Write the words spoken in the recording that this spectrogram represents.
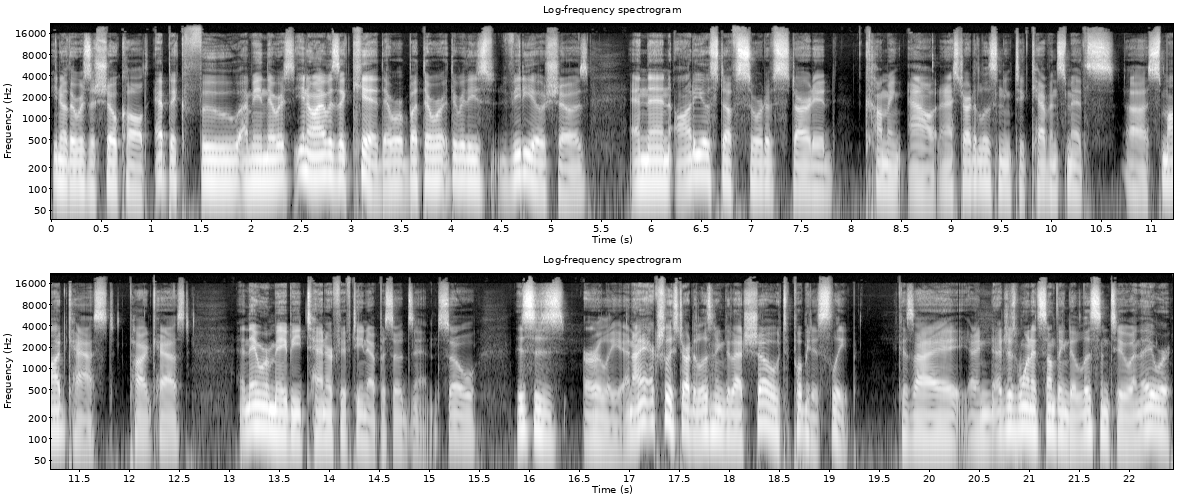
you know, there was a show called Epic Fu. I mean, there was, you know, I was a kid. There were, but there were there were these video shows, and then audio stuff sort of started coming out, and I started listening to Kevin Smith's uh, Smodcast podcast, and they were maybe ten or fifteen episodes in. So this is early, and I actually started listening to that show to put me to sleep because I, I I just wanted something to listen to, and they were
